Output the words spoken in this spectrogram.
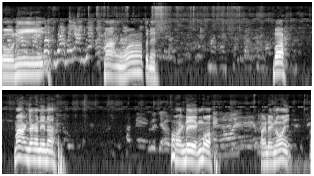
ตัวนี้มากอย่างว่าตัวนี้บ่มากจังอันนี้นะ มาผักแดงบ่ทางแดงน้อยอ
